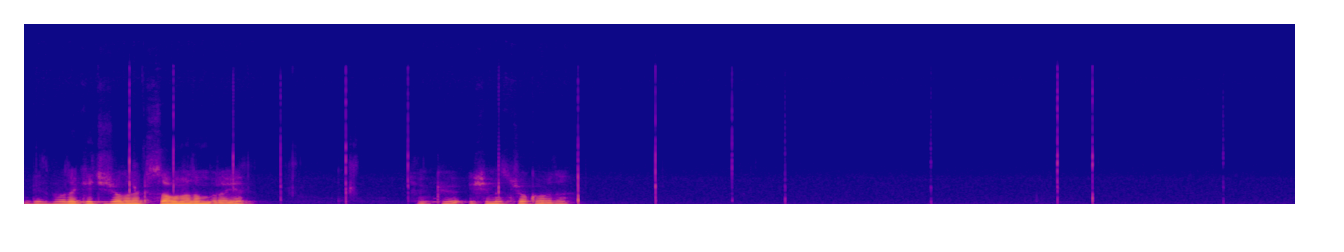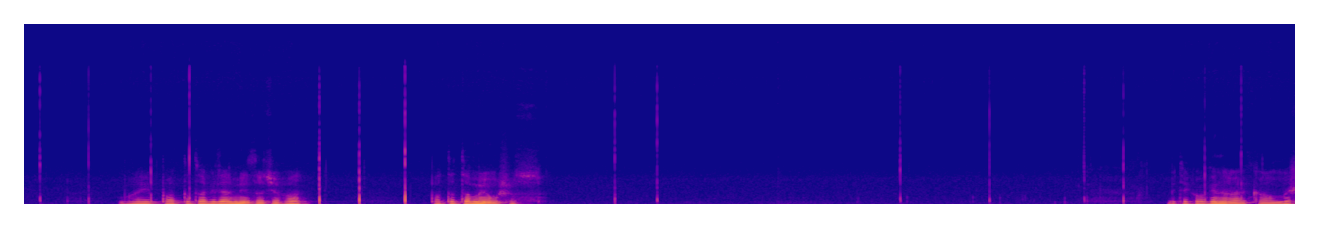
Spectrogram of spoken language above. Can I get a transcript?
Biz burada geçici olarak savunalım burayı. Çünkü işimiz çok orada. Burayı patlatabilir miyiz acaba? Patlatamıyormuşuz. Bir tek o general kalmış.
